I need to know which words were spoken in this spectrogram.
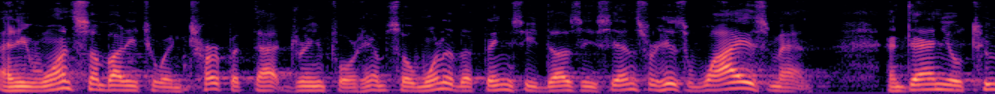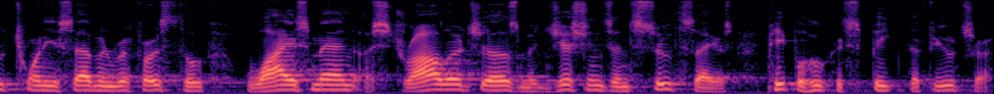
And he wants somebody to interpret that dream for him. So one of the things he does, he sends for his wise men and Daniel 2:27 refers to wise men, astrologers, magicians and soothsayers, people who could speak the future.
